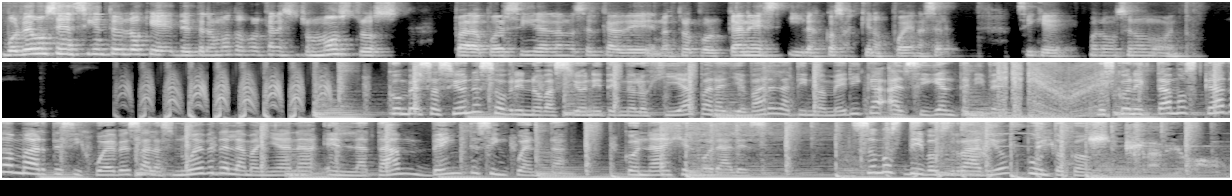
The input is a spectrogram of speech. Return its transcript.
Volvemos en el siguiente bloque de terremotos, volcanes y otros monstruos para poder seguir hablando acerca de nuestros volcanes y las cosas que nos pueden hacer. Así que volvemos en un momento. Conversaciones sobre innovación y tecnología para llevar a Latinoamérica al siguiente nivel. Nos conectamos cada martes y jueves a las 9 de la mañana en Latam 2050 con Ángel Morales. Somos divoxradio.com.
